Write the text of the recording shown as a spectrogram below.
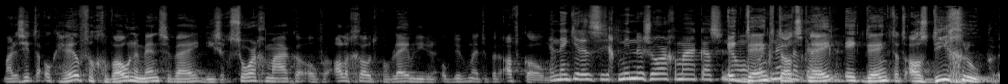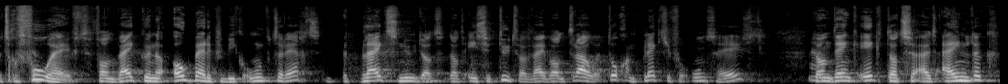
Maar er zitten ook heel veel gewone mensen bij die zich zorgen maken over alle grote problemen die er op dit moment op het afkomen. En denk je dat ze zich minder zorgen maken als ze ik denk dat Nee, ik denk dat als die groep het gevoel heeft van wij kunnen ook bij de publieke omroep terecht. Het blijkt nu dat dat instituut wat wij wantrouwen toch een plekje voor ons heeft. Dan denk ik dat ze uiteindelijk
